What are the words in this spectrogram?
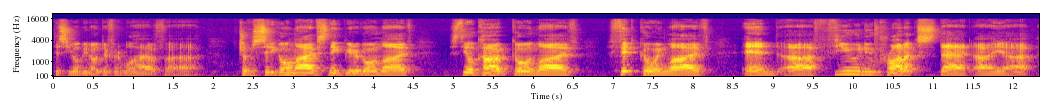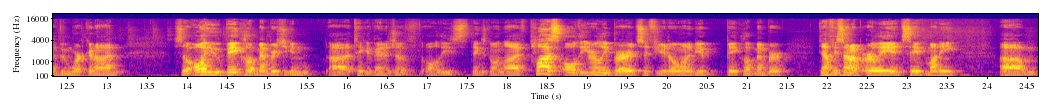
this year will be no different. We'll have uh, Junction City going live, Snake Beater going live, Steel Cog going live, Fit going live, and a few new products that I uh, have been working on. So all you BAE Club members, you can uh, take advantage of all these things going live. Plus all the early birds. If you don't want to be a BAE Club member, definitely sign up early and save money. Um,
